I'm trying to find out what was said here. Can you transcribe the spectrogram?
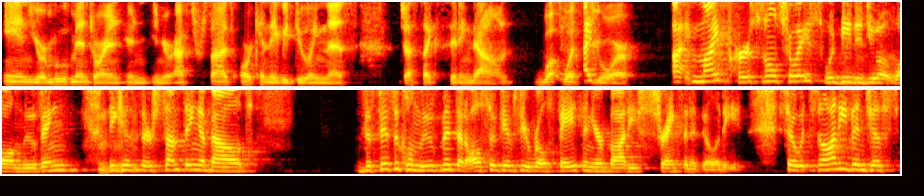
in your movement or in, in, in your exercise, or can they be doing this just like sitting down? What What's I, your I, my personal choice would be to do it while moving mm-hmm. because there's something about the physical movement that also gives you real faith in your body's strength and ability. So it's not even just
